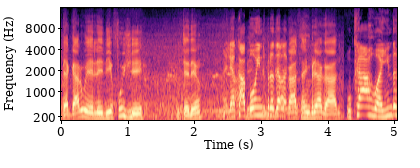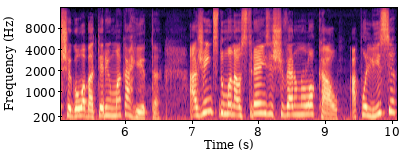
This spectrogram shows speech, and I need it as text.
Pegaram ele, ele ia fugir, entendeu? Ele acabou indo para a delegacia. Tá embriagado. O carro ainda chegou a bater em uma carreta. Agentes do Manaus Trens estiveram no local. A polícia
